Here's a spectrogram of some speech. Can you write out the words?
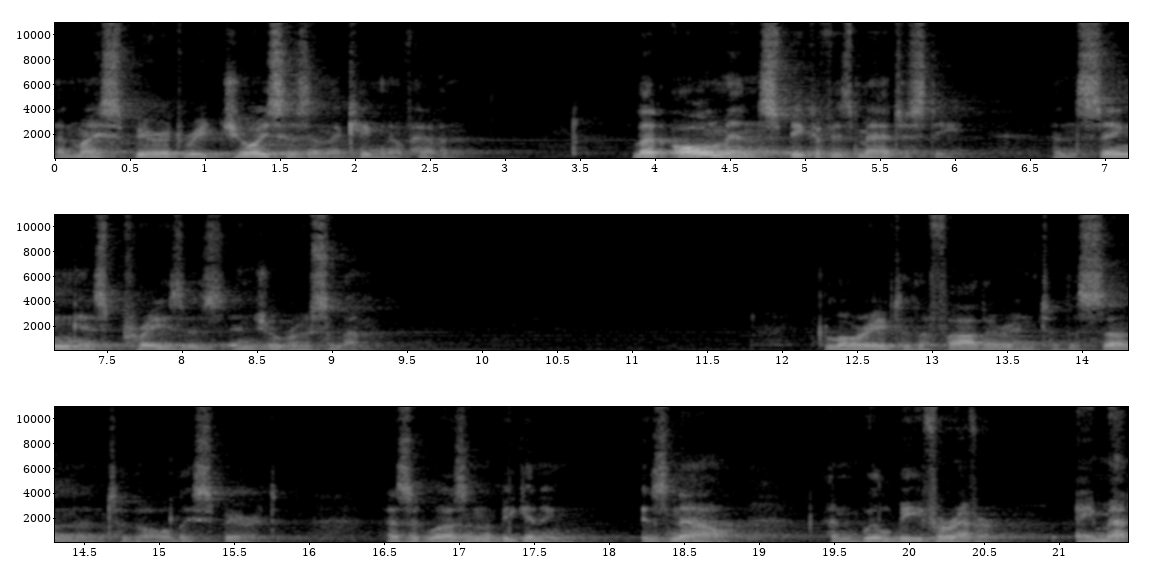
and my spirit rejoices in the King of heaven. Let all men speak of his majesty and sing his praises in Jerusalem. Glory to the Father, and to the Son, and to the Holy Spirit, as it was in the beginning, is now, and will be forever. Amen.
